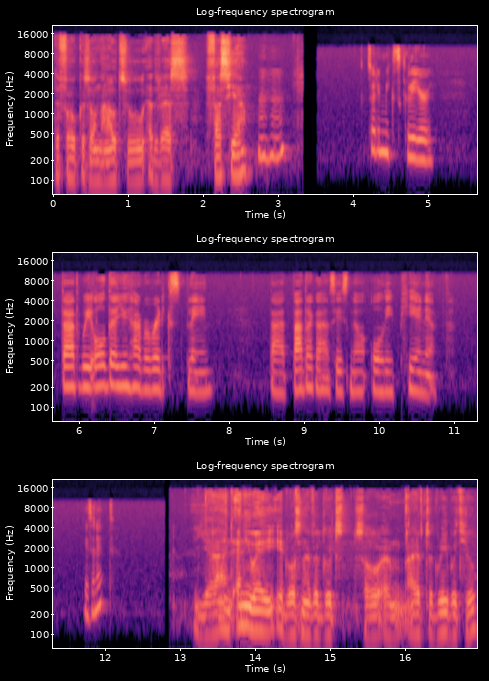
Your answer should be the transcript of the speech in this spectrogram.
the focus on how to address fascia. Mm-hmm. So it makes clear that with all that you have already explained, that Bad Ragaz is not only PNF, isn't it? Yeah, and anyway, it was never good. So um, I have to agree with you.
